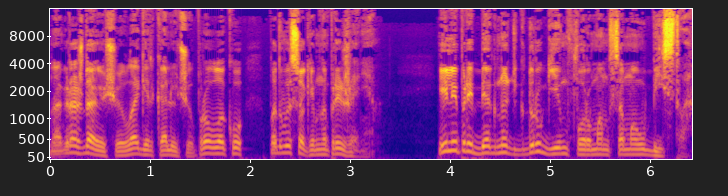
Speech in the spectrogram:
на ограждающую лагерь колючую проволоку под высоким напряжением, или прибегнуть к другим формам самоубийства.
